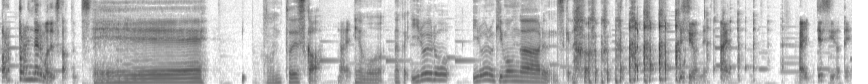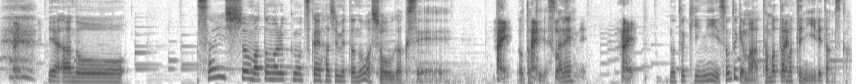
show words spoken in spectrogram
バラッバラになるまで使ってます。へえ本当ですか。はい、いやもうなんかいろいろいろいろ疑問があるんですけどですよね。はい。はい、ですよね。はい。いやあのー最初まとまるくんを使い始めたのは小学生はい。の時ですかねはいそうですねはい。の時にその時はまあたまたま手に入れたんですか、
